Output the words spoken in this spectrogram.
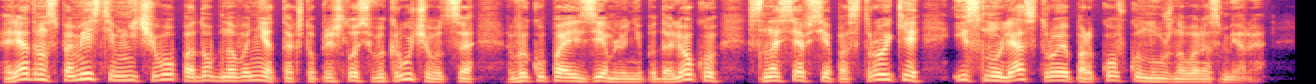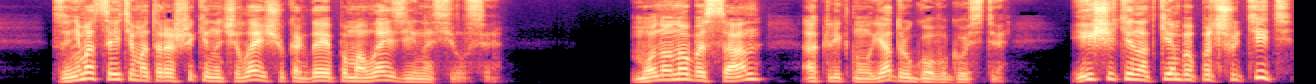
Рядом с поместьем ничего подобного нет, так что пришлось выкручиваться, выкупая землю неподалеку, снося все постройки и с нуля строя парковку нужного размера. Заниматься этим Атарашики начала еще, когда я по Малайзии носился. «Мононобе-сан!» — окликнул я другого гостя. «Ищете над кем бы подшутить?»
